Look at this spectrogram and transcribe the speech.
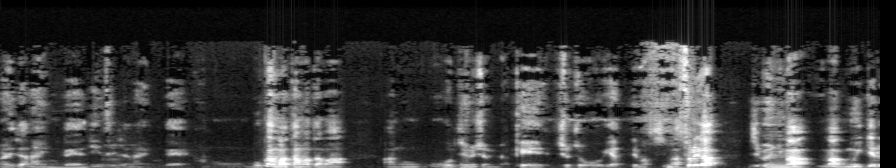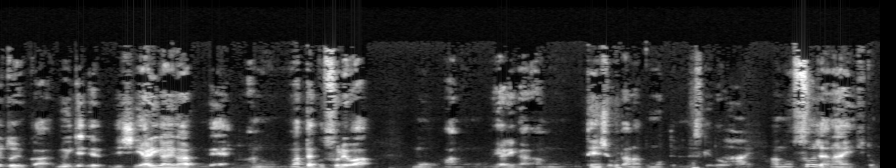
あれじゃないので、人生じゃないので、あの僕はまあたまたま、あの、大事務所には経営、所長をやってますし、まあそれが自分にまあ、まあ向いてるというか、向いててるし、やりがいがあるんで、うんあの、全くそれは、もう、あの、やりが、あの、転職だなと思ってるんですけど、はい。あの、そうじゃない人も、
